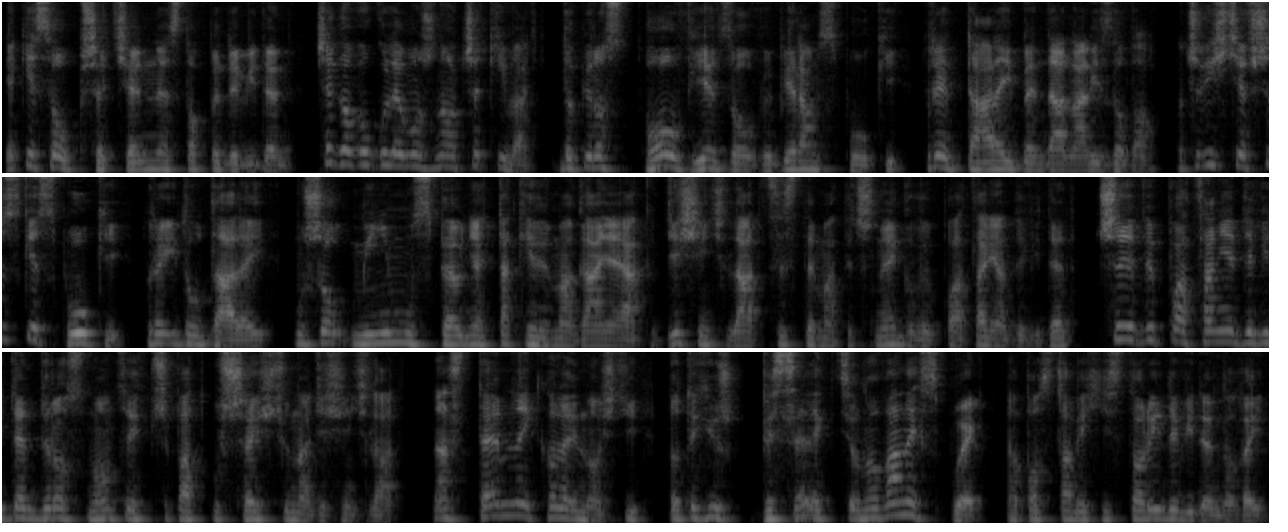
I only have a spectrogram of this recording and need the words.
jakie są przeciętne stopy dywidend, czego w ogóle można oczekiwać. Dopiero z tą wiedzą wybieram spółki, które dalej będę analizował. Oczywiście wszystkie spółki, które idą dalej, muszą minimum spełniać takie wymagania jak 10 lat systematycznego wypłacania dywidend, czy wypłacanie dywidendy rosnącej w przypadku 6 na 10 lat. Następnej kolejności do tych już wyselekcjonowanych spółek na podstawie historii dywidendowej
